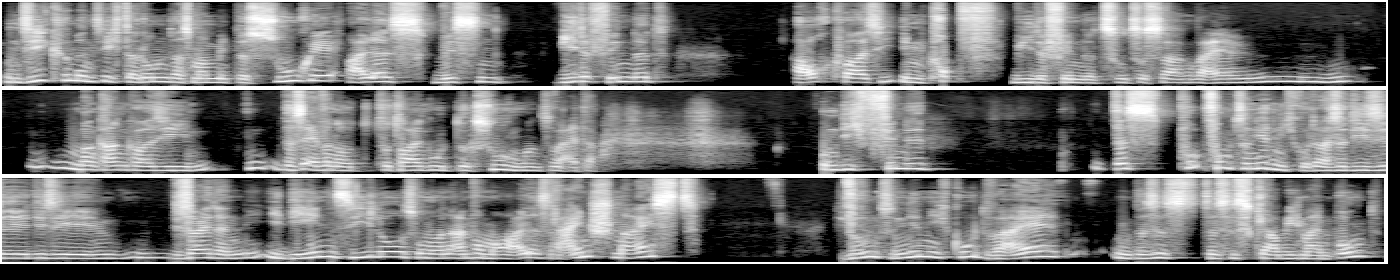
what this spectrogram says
Und sie kümmern sich darum, dass man mit der Suche alles Wissen wiederfindet, auch quasi im Kopf wiederfindet sozusagen, weil man kann quasi das Evernote total gut durchsuchen und so weiter. Und ich finde, das funktioniert nicht gut. Also diese, diese, wie soll ich denn, Ideen-Silos, wo man einfach mal alles reinschmeißt, die funktionieren nicht gut, weil, und das ist, das ist, glaube ich, mein Punkt,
